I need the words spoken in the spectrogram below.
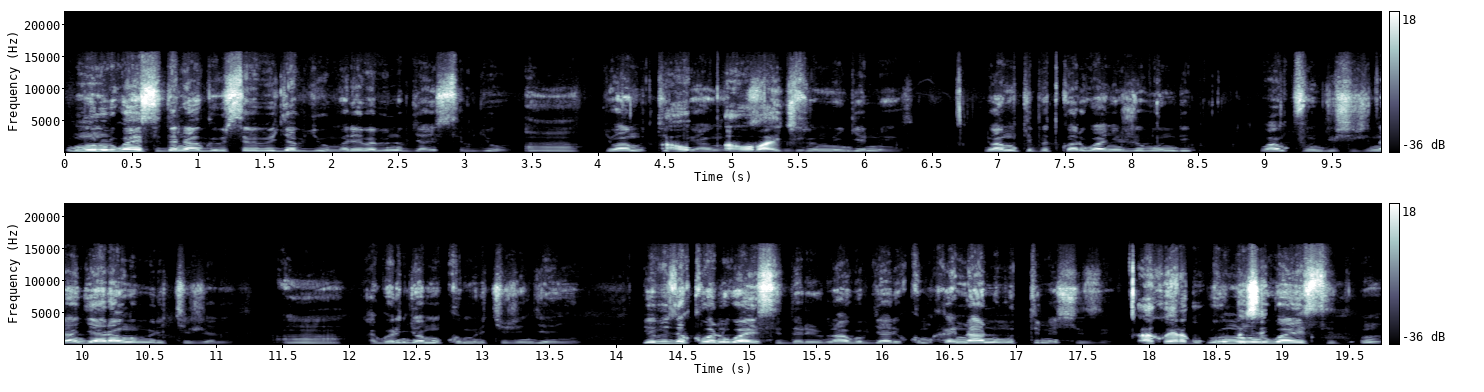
Umuntu urwaye sida ntabwo ibisebe bijya byuma. Reba bino byahise byuma Mm. byo wa mutipe Aho- yankoze. neza. Ni wa mutipe twarwanyije ubundi wampfungishije. Nanjye yarankomerekeje ariko. Mm. ntabwo ari njye wamukomerekeje njyenyine. Iyo biza kuba ndwaye sida rero ntabwo byari kumwe. Kandi nta n'umuti nashyizeho. Ariko uri umuntu yaragukubise urwaye sida hmm?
